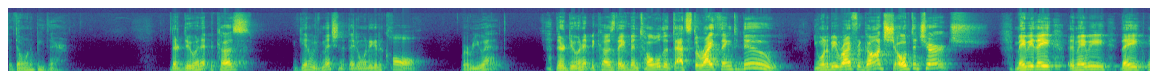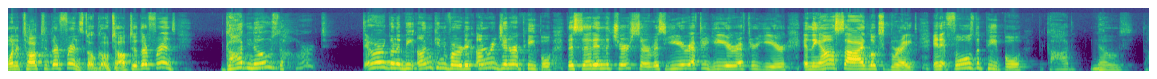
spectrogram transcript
that don't want to be there. They're doing it because, again, we've mentioned it, they don't want to get a call. Where were you at? They're doing it because they've been told that that's the right thing to do. You want to be right for God? Show up to church. Maybe they maybe they want to talk to their friends. They'll go talk to their friends. God knows the heart. There are going to be unconverted, unregenerate people that sit in the church service year after year after year, and the outside looks great, and it fools the people. God knows the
